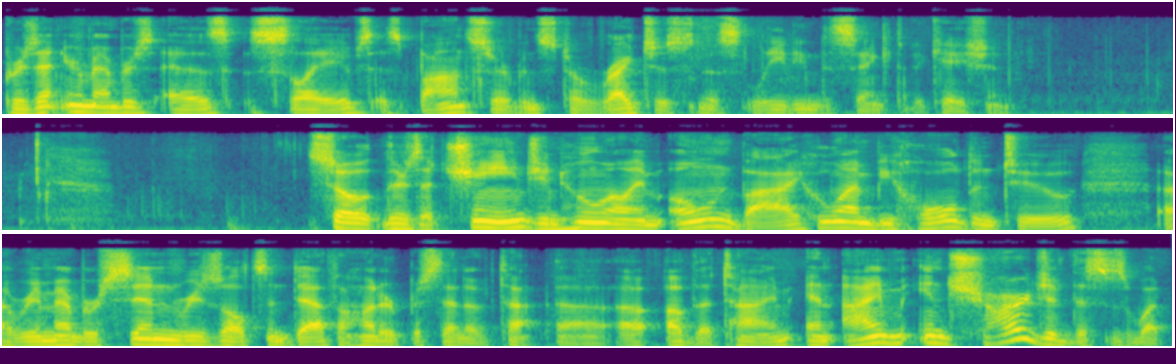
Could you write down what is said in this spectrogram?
Present your members as slaves, as bondservants to righteousness, leading to sanctification. So there's a change in who I'm owned by, who I'm beholden to. Uh, remember, sin results in death 100% of, to, uh, of the time, and I'm in charge of this. Is what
